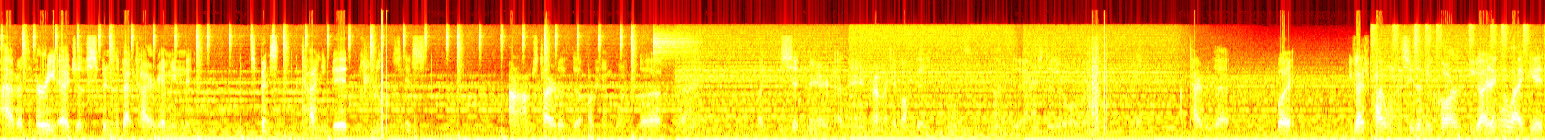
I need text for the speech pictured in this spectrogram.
I have it at the very edge of spinning the back tire. I mean, it spins a tiny bit. It's, it's I don't know. I'm just tired of the RPM going up and like sitting there, and then right when I take off, goes it has to go all the way. Yeah, I'm tired of that. But you guys are probably wanting to see the new car. You guys ain't gonna like it.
